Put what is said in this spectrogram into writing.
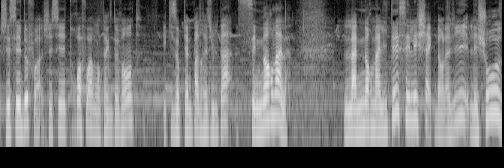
j'ai essayé deux fois, j'ai essayé trois fois mon texte de vente, et qu'ils n'obtiennent pas de résultats, c'est normal. La normalité, c'est l'échec dans la vie. Les choses,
